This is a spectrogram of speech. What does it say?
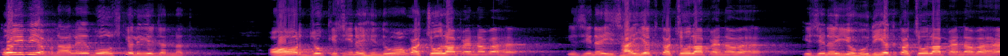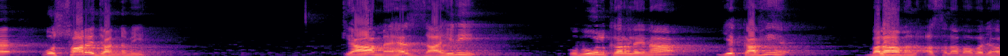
کوئی بھی اپنا لے، وہ اس کے لیے جنت اور جو کسی نے ہندوؤں کا چولا پہنا ہوا ہے، کسی نے عیسائیت کا چولا پہنا ہوا ہے، کسی نے یہودیت کا چولا پہنا ہوا ہے، وہ سارے جہنمی کیا محض ظاہری قبول کر لینا یہ کافی ہے؟ بلا من اسلم وجہ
